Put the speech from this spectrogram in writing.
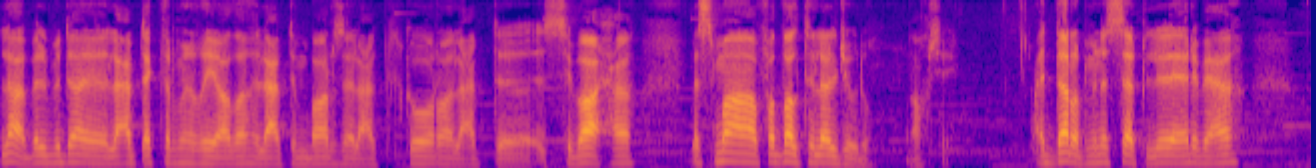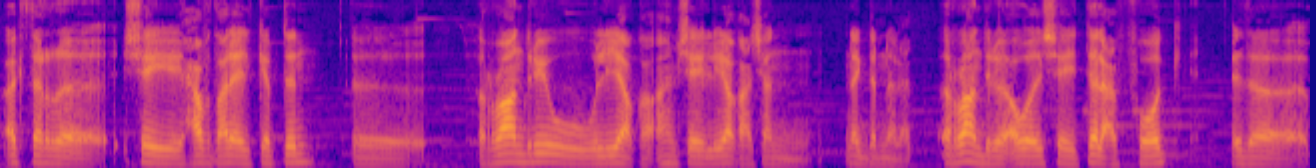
لا بالبداية لعبت أكثر من رياضة لعبت مبارزة لعبت الكورة لعبت السباحة بس ما فضلت إلا الجودو آخر شيء. أتدرب من السبت للأربعاء أكثر شيء يحافظ عليه الكابتن آه، ال randori واللياقة أهم شيء اللياقة عشان نقدر نلعب. ال randori أول شيء تلعب فوق إذا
